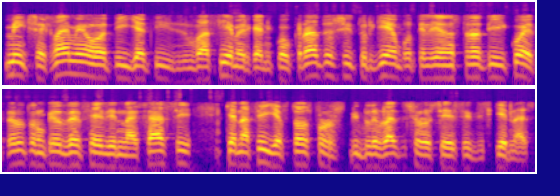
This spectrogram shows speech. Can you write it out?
Μην ξεχνάμε ότι για τη βαθύ αμερικανικό κράτος η Τουρκία αποτελεί ένα στρατηγικό έτερο, τον οποίο δεν θέλει να χάσει και να φύγει αυτός προς την πλευρά της Ρωσίας ή της Κίνας.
